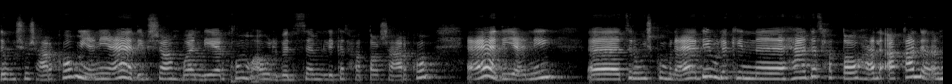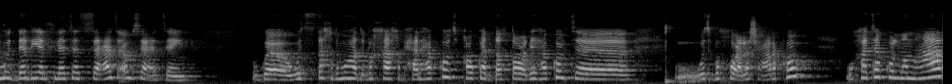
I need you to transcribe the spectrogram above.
دوشوا شعركم يعني عادي بالشامبوان ديالكم أو البلسم اللي كتحطوه لشعركم عادي يعني آه ترويجكم العادي ولكن آه هذا تحطوه على الأقل المدة ديال ثلاثة ساعات أو ساعتين. وتستخدموا هذا البخاخ بحال هكا وتبقاو كضغطوا عليه هكا وت... وتبخوا على شعركم. وحتى كل نهار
